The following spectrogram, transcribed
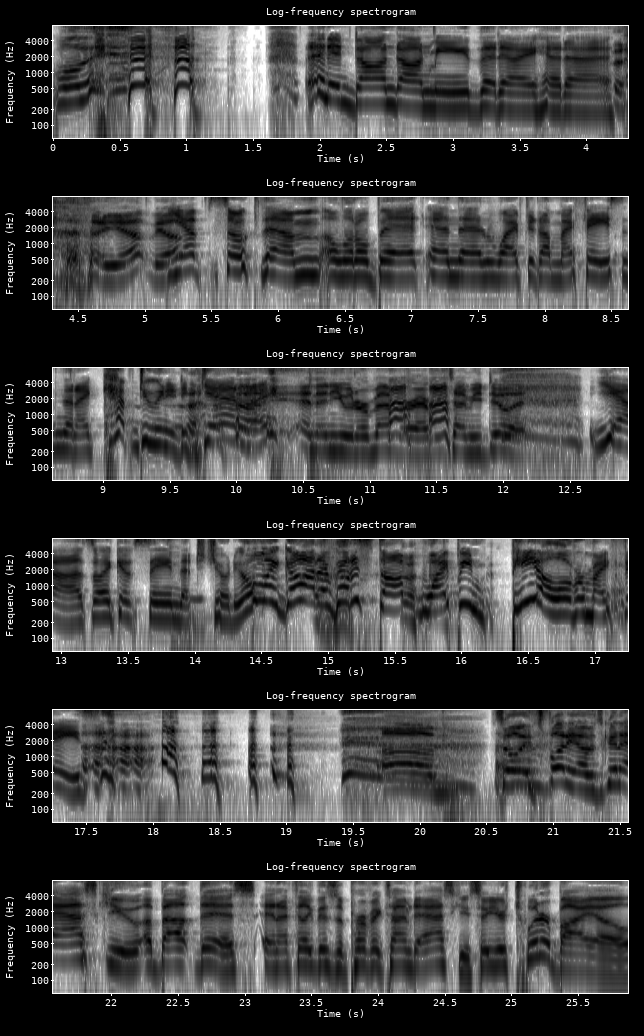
Well, and it dawned on me that I had uh, yep, yep. yep soaked them a little bit and then wiped it on my face and then I kept doing it again. And I, and then you would remember every time you do it. yeah, so I kept saying that to Jody. Oh my god, I've got to stop wiping pee all over my face. So it's funny. I was going to ask you about this, and I feel like this is a perfect time to ask you. So your Twitter bio,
